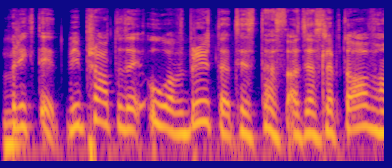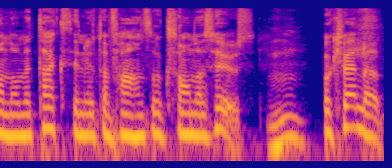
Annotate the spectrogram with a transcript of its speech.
på riktigt. Vi pratade oavbrutet tills dess att jag släppte av honom med taxin utanför hans och Oxanas hus Mm. på kvällen.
